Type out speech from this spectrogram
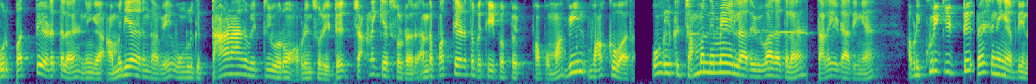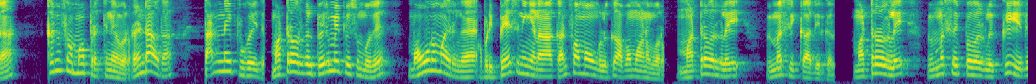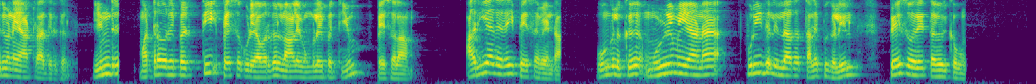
ஒரு பத்து இடத்துல நீங்கள் அமைதியாக இருந்தாவே உங்களுக்கு தானாக வெற்றி வரும் அப்படின்னு சொல்லிட்டு சாணக்கியர் சொல்கிறாரு அந்த பத்து இடத்த பற்றி இப்போ பார்ப்போமா? வீண் வாக்குவாதம். உங்களுக்கு சம்மந்தமே இல்லாத விவாதத்தில் தலையிடாதீங்க. அப்படி குறுக்கிட்டு பேசுனீங்க அப்படின்னா கன்ஃபார்மாக பிரச்சனை வரும். ரெண்டாவதா தன்னை புகைது. மற்றவர்கள் பெருமை பேசும்போது மௌனமாக இருங்க. அப்படி பேசுனீங்கன்னா கன்ஃபார்மாக உங்களுக்கு அவமானம் வரும். மற்றவர்களை விமர்சிக்காதீர்கள். மற்றவர்களை விமர்சிப்பவர்களுக்கு எதிர்வினை ஆற்றாதீர்கள். இன்று மற்றவரை பற்றி பேசக்கூடிய அவர்கள் நாளை உங்களை பற்றியும் பேசலாம். அறியாததை பேச வேண்டாம். உங்களுக்கு முழுமையான புரிதல் இல்லாத தலைப்புகளில் பேசுவதை தவிர்க்கவும்.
